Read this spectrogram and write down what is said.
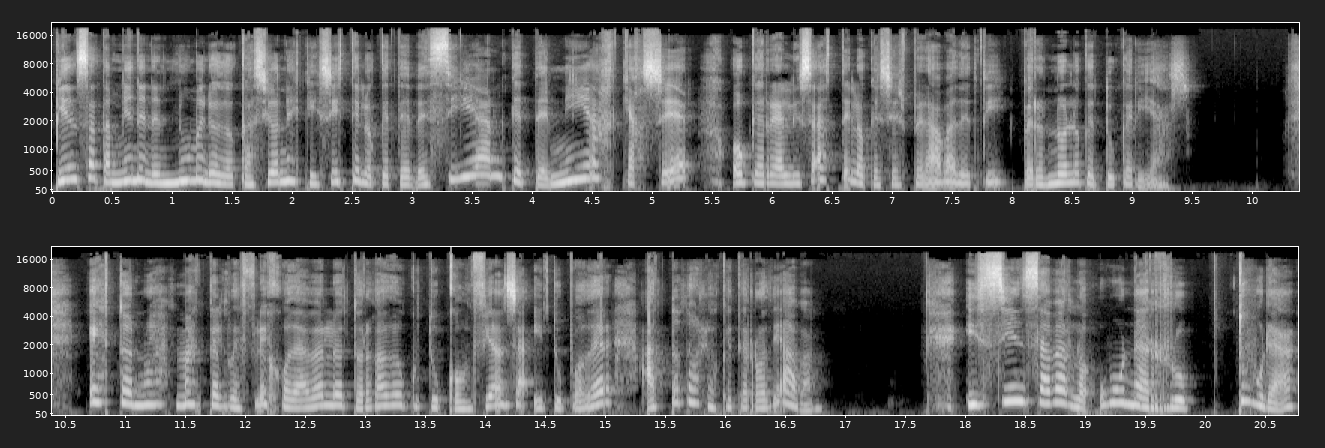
Piensa también en el número de ocasiones que hiciste lo que te decían que tenías que hacer o que realizaste lo que se esperaba de ti, pero no lo que tú querías. Esto no es más que el reflejo de haberle otorgado tu confianza y tu poder a todos los que te rodeaban. Y sin saberlo, hubo una ruptura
